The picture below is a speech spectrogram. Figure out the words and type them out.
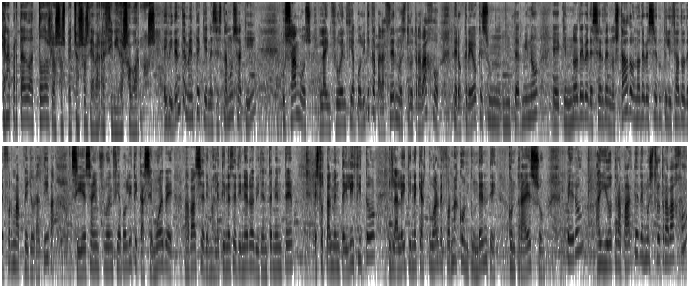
y han apartado a todos los sospechosos de haber recibido sobornos. Evidentemente quienes estamos aquí usamos la influencia política para hacer nuestro trabajo, pero creo que es un, término eh, que no debe de ser denostado, no debe ser utilizado de forma peyorativa. Si esa influencia política se mueve a base de maletines de dinero, evidentemente es totalmente ilícito y la ley tiene que actuar de forma contundente contra eso. Pero hay otra parte de nuestro trabajo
